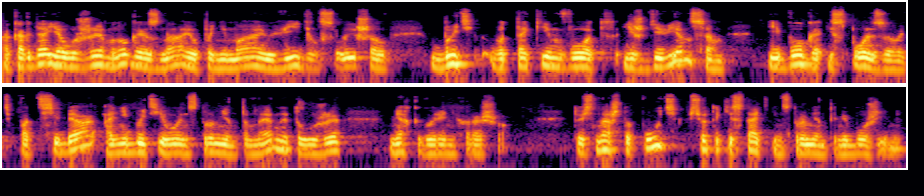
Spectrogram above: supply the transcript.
А когда я уже многое знаю, понимаю, видел, слышал, быть вот таким вот иждивенцем и Бога использовать под себя, а не быть его инструментом, наверное, это уже, мягко говоря, нехорошо. То есть наш-то путь все-таки стать инструментами Божьими.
